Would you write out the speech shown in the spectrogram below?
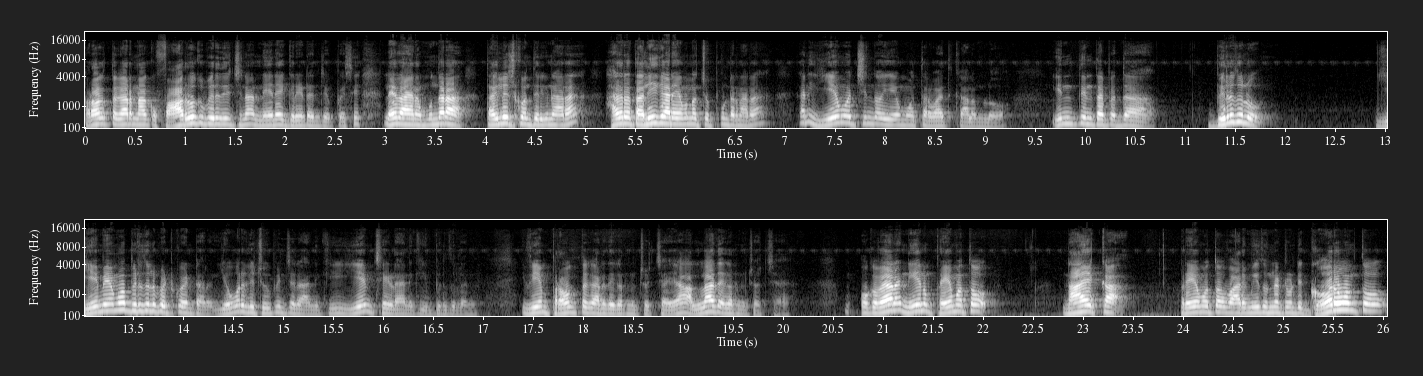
ప్రవక్త గారు నాకు ఫారూక్ బిరుదు ఇచ్చినా నేనే గ్రేట్ అని చెప్పేసి. లేదా ఆయన ముందర తగిలించుకొని తిరిగినారా? హజరత్ అలీ గారు ఏమన్నా చెప్పుకుంటున్నారా? కానీ ఏమొచ్చిందో ఏమో తర్వాతి కాలంలో ఇంతింత పెద్ద బిరుదులు ఏమేమో బిరుదులు పెట్టుకుంటారు ఎవరికి చూపించడానికి ఏం చేయడానికి ఈ బిరుదులని ఇవేం ప్రవక్త గారి దగ్గర నుంచి వచ్చాయా? అల్లా దగ్గర నుంచి వచ్చాయా? ఒకవేళ నేను ప్రేమతో నా యొక్క ప్రేమతో వారి మీద ఉన్నటువంటి గౌరవంతో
